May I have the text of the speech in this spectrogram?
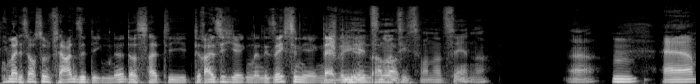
Ich meine, das ist auch so ein Fernsehding, ne? Dass halt die 30-Jährigen dann die 16-Jährigen Beverly spielen. Hills 90 210, ne? Ja. Hm. Äh,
